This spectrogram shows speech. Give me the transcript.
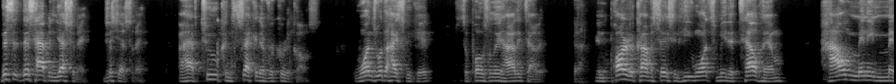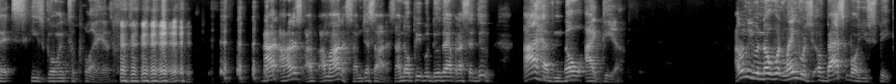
This is this happened yesterday, just yesterday. I have two consecutive recruiting calls. One's with a high school kid, supposedly highly touted. Yeah. And part of the conversation, he wants me to tell him how many minutes he's going to play. Not honest. I, I'm honest. I'm just honest. I know people do that, but I said, dude, I have no idea. I don't even know what language of basketball you speak.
